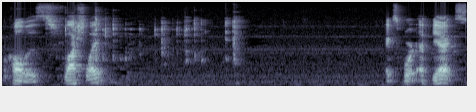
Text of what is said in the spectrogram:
We'll call this flashlight. Export FBX.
